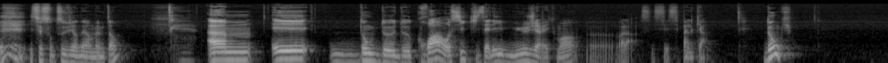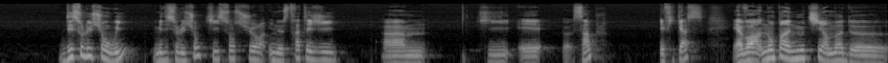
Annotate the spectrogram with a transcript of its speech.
Ils se sont tous viandés en même temps. Euh, et donc de, croire aussi qu'ils allaient mieux gérer que moi. Euh, voilà, c'est pas le cas. Donc, des solutions, oui, mais des solutions qui sont sur une stratégie qui est simple, efficace et avoir non pas un outil en mode euh,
